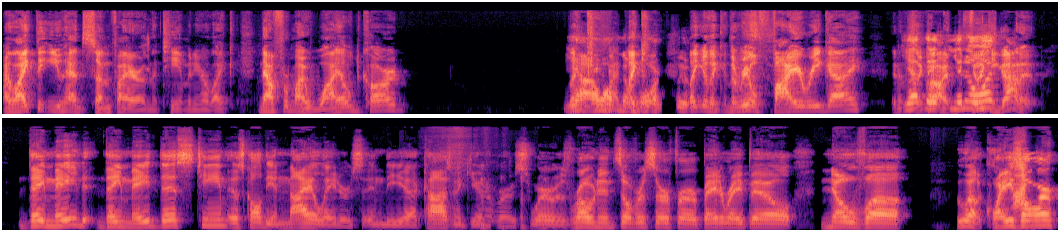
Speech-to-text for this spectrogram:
I like that you had Sunfire on the team, and you're like, now for my wild card, yeah, Like- I want no like- more. too. like you're like the real fiery guy. And Yeah, like, they- oh, I you know feel like what? you got it. they made they made this team. It was called the Annihilators in the uh, cosmic universe, where it was Ronan, Silver Surfer, Beta Ray Bill, Nova, who else? Quasar.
